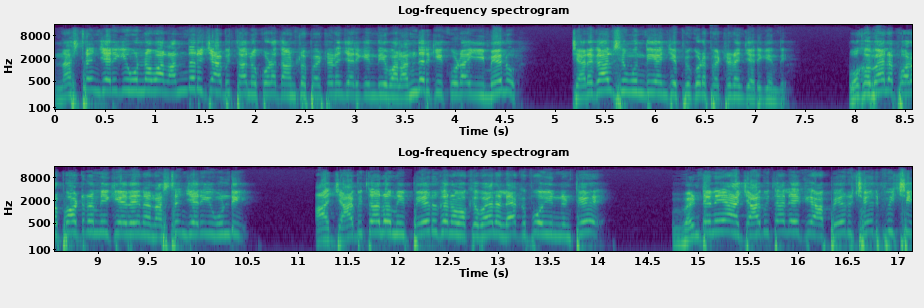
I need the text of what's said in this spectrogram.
నష్టం జరిగి ఉన్న వాళ్ళందరి జాబితాను కూడా దాంట్లో పెట్టడం జరిగింది. వాళ్ళందరికీ కూడా ఈ మేలు జరగాల్సి ఉంది అని చెప్పి కూడా పెట్టడం జరిగింది. ఒకవేళ పొరపాటున మీకు ఏదైనా నష్టం జరిగి ఉండి ఆ జాబితాలో మీ పేరు గన ఒకవేళ లేకపోయిందంటే వెంటనే ఆ జాబితాలోకి ఆ పేరు చేర్పించి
